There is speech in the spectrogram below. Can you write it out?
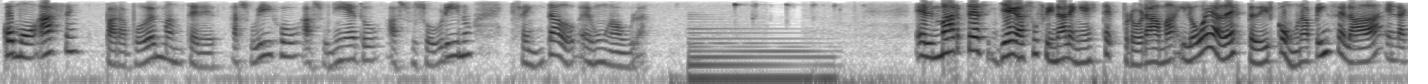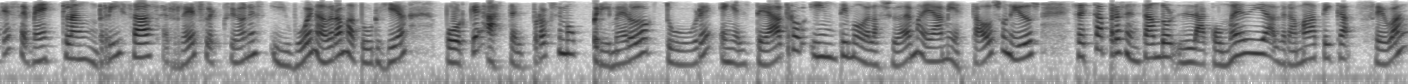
cómo hacen para poder mantener a su hijo, a su nieto, a su sobrino sentado en un aula. El martes llega a su final en este programa y lo voy a despedir con una pincelada en la que se mezclan risas, reflexiones y buena dramaturgia porque hasta el próximo primero de octubre en el Teatro Íntimo de la ciudad de Miami, Estados Unidos, se está presentando la comedia dramática Se van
